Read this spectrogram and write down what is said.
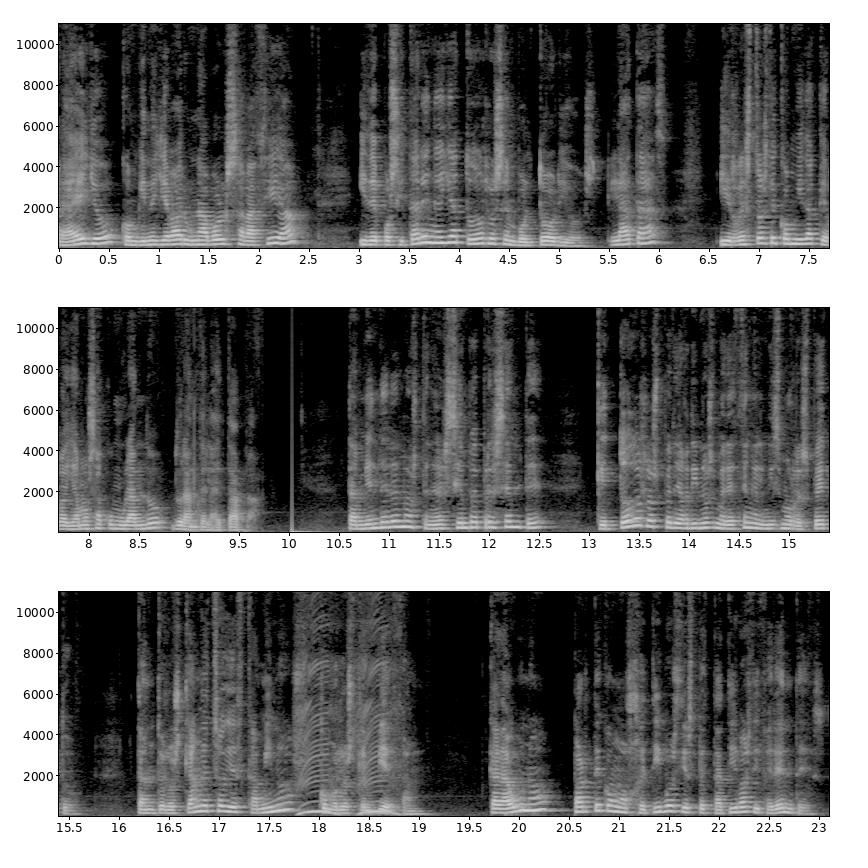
Para ello conviene llevar una bolsa vacía y depositar en ella todos los envoltorios, latas y restos de comida que vayamos acumulando durante la etapa. También debemos tener siempre presente que todos los peregrinos merecen el mismo respeto, tanto los que han hecho diez caminos como los que empiezan. Cada uno parte con objetivos y expectativas diferentes,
